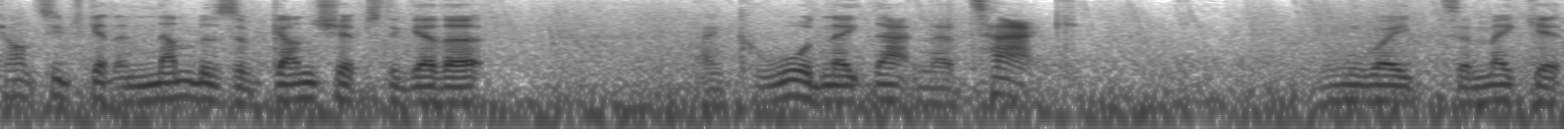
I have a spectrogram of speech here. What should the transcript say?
Can't seem to get the numbers of gunships together and coordinate that in attack. Any way to make it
